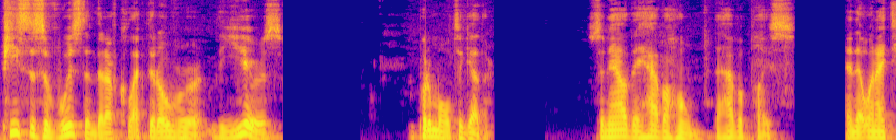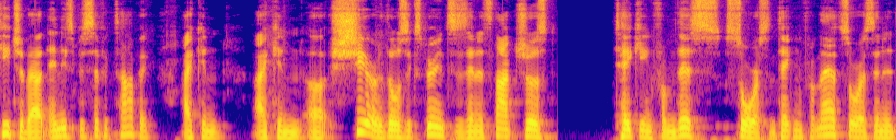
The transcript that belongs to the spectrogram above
pieces of wisdom that I've collected over the years. and put them all together. So now they have a home, they have a place. And that when I teach about any specific topic, I can I can uh, share those experiences, and it's not just taking from this source and taking from that source, and it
